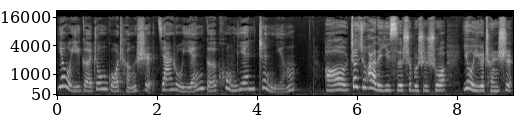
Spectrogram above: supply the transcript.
又一个中国城市加入严格控烟阵营。哦，这句话的意思是不是说又一个城市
